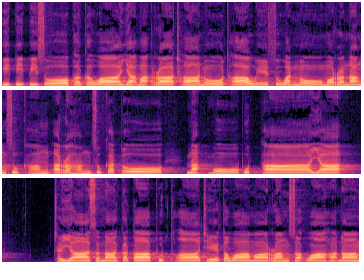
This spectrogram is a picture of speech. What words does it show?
อิติปิโสภะควายะมะราชาโนท้าเวสสุวรรณโนมรณังสุขังอรหังสุขโตนะโมพุทธายะ ชยาสนากตาพุทธาเชตวามารังสวาหนัง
